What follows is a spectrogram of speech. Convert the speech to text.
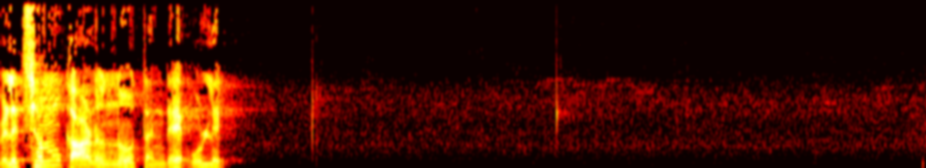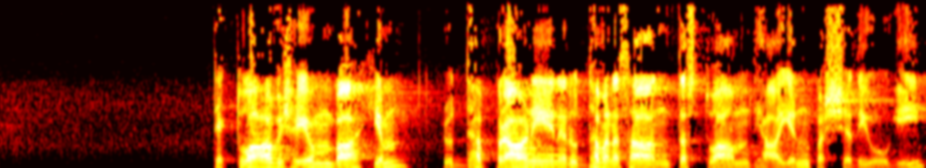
വെളിച്ചം കാണുന്നു തന്റെ ഉള്ളിൽ. തെക്വാ വിഷയം ബാഹ്യം രുദ്ധപ്രാണേന രുദ്ധമനസാന്തസ്വാം ധ്യായൻ പശ്യതി യോഗി.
